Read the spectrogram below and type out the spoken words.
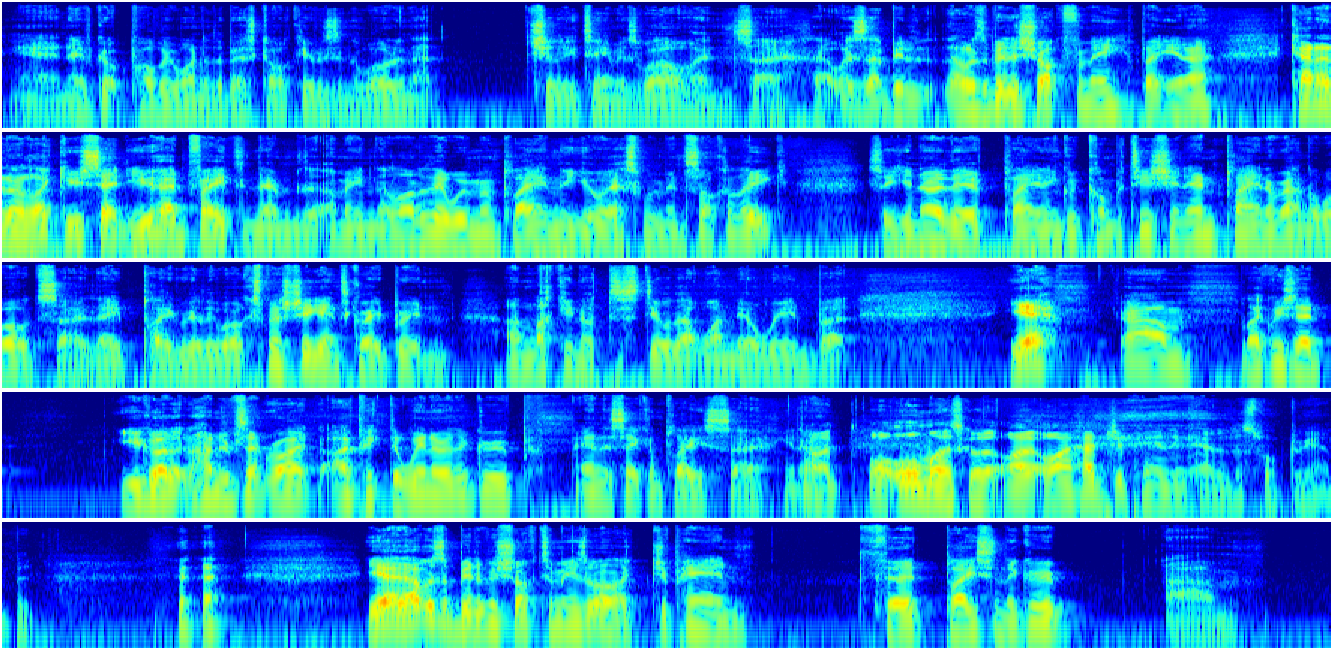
Yeah, and they've got probably one of the best goalkeepers in the world in that Chile team as well, and so that was a bit that was a bit of shock for me. But you know, Canada, like you said, you had faith in them. I mean, a lot of their women play in the US Women's Soccer League, so you know they're playing in good competition and playing around the world. So they played really well, especially against Great Britain. Unlucky not to steal that one 0 win, but yeah, um, like we said, you got it 100 percent right. I picked the winner of the group and the second place, so you know, I, I almost got it. I, I had Japan and Canada swapped around, but Yeah, that was a bit of a shock to me as well. Like Japan, third place in the group. Um,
